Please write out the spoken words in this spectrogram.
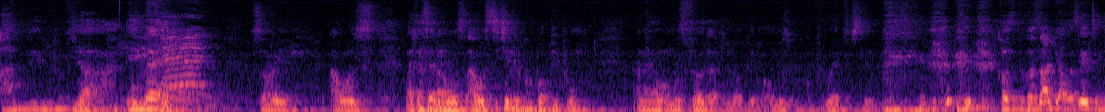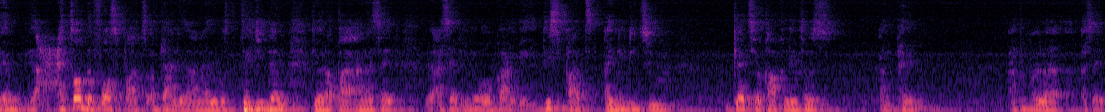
Hallelujah. Amen. Amen. Sorry, I was like I said, I was I was teaching a group of people, and I almost felt that you know they were almost went to sleep because because day I was saying to them, I taught the first part of Daniel, and I was teaching them the other part, and I said I said you know go on, this part I need you to get your calculators and pen, and people were like, I said,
